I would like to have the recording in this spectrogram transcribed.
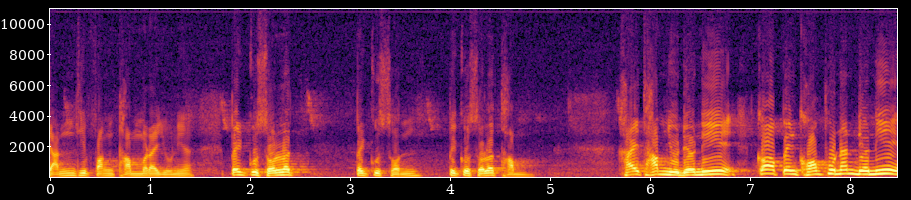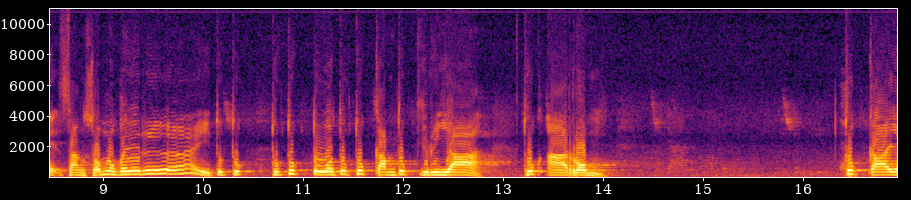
ยันที่ฟังธรรมอะไรอยู่เนี่ยเป็นกุศลเป็นกุศล เป็นกุศลธรรม ใครทำอยู่เดี๋ยวนี้ก็เป็นของผู้นั้นเดี๋ยวนี้สั่งสมลงไปเรื่อยๆทุกๆทุกๆตัวทุกๆกรรม ทุกกิริยา ทุกอารมณ์ทุกกาย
